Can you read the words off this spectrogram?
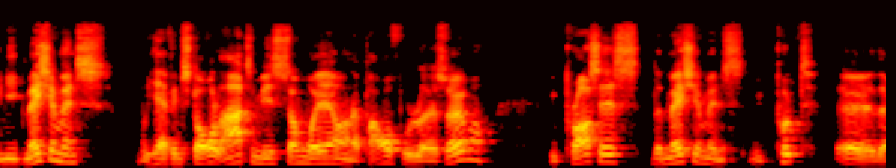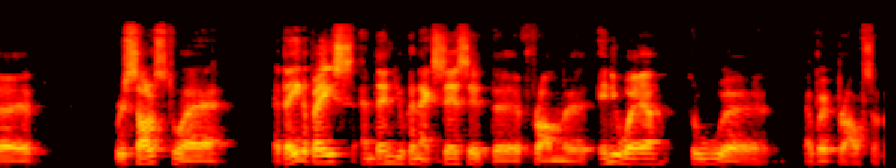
we need measurements. We have installed Artemis somewhere on a powerful uh, server. We process the measurements. We put uh, the results to a a, database, and then you can access it uh, from anywhere through a web browser.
